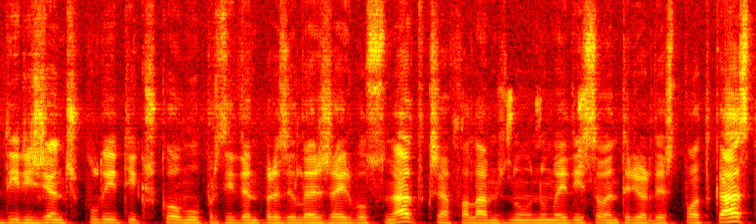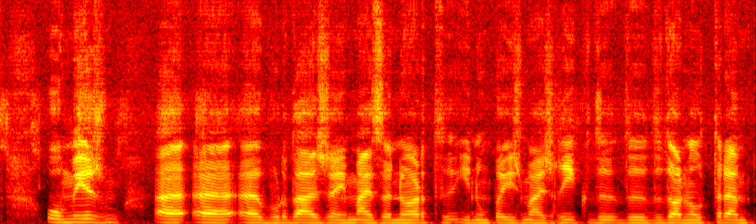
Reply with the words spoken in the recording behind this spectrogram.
dirigentes políticos como o presidente brasileiro Jair Bolsonaro, que já falámos no, numa edição anterior deste podcast, ou mesmo a, a, abordagem mais a norte e num país mais rico de, de, de, Donald Trump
